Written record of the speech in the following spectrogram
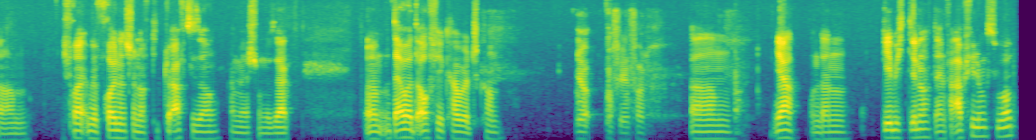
Ähm, freu, wir freuen uns schon auf die Draft-Saison, haben wir ja schon gesagt. Ähm, da wird auch viel Coverage kommen. Ja, auf jeden Fall. Ähm, ja, und dann gebe ich dir noch dein Verabschiedungswort.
